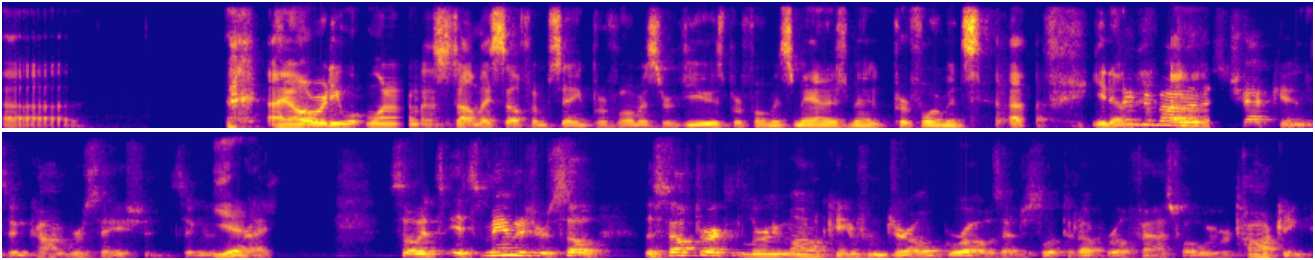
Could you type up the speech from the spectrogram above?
uh, I already want to stop myself from saying performance reviews, performance management, performance. you know, think about it uh, as check-ins and conversations. yeah. Right. So it's it's managers. So the self-directed learning model came from Gerald Grow. I just looked it up real fast while we were talking.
